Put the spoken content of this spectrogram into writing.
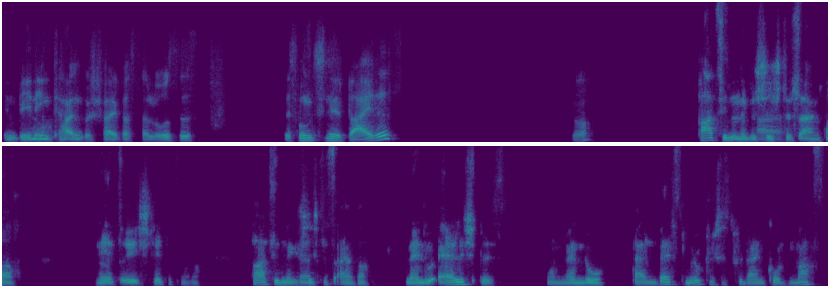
in wenigen Tagen Bescheid, was da los ist. Es funktioniert beides. Ja? Fazit in der Ah. Geschichte ist einfach, nee, jetzt, ich stehe jetzt nochmal. Fazit in der Ja. Geschichte ist einfach, wenn du ehrlich bist und wenn du dein Bestmögliches für deinen Kunden machst,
